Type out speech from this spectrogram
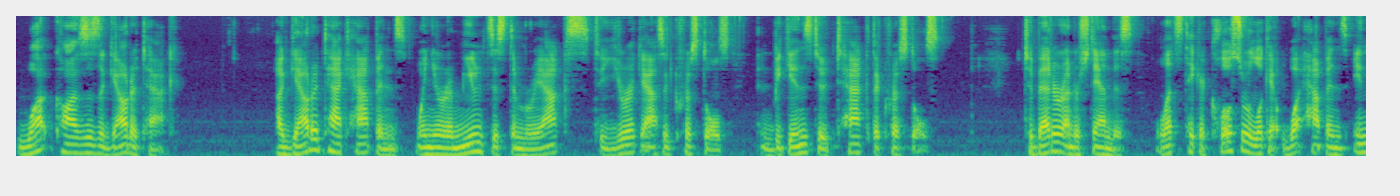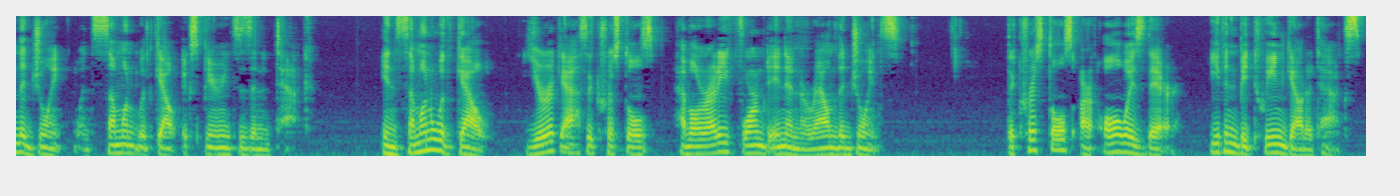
what causes a gout attack? A gout attack happens when your immune system reacts to uric acid crystals and begins to attack the crystals. To better understand this, let's take a closer look at what happens in the joint when someone with gout experiences an attack. In someone with gout, uric acid crystals have already formed in and around the joints. The crystals are always there, even between gout attacks.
